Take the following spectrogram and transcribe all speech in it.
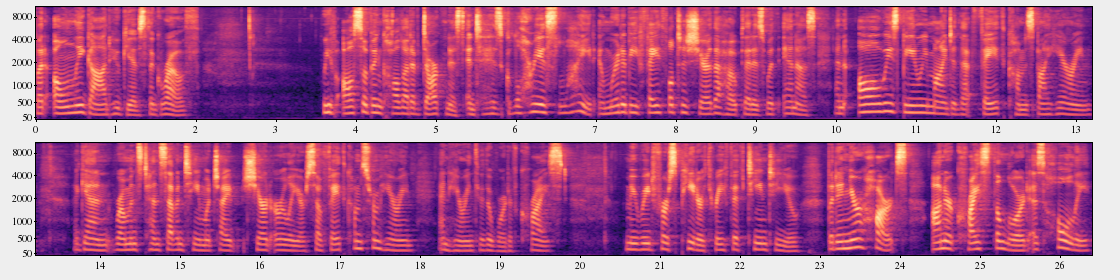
but only God who gives the growth. We've also been called out of darkness into his glorious light, and we're to be faithful to share the hope that is within us, and always being reminded that faith comes by hearing. Again, Romans 10 17, which I shared earlier. So faith comes from hearing, and hearing through the word of Christ. Let me read 1 Peter 3:15 to you. But in your hearts honor Christ the Lord as holy,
